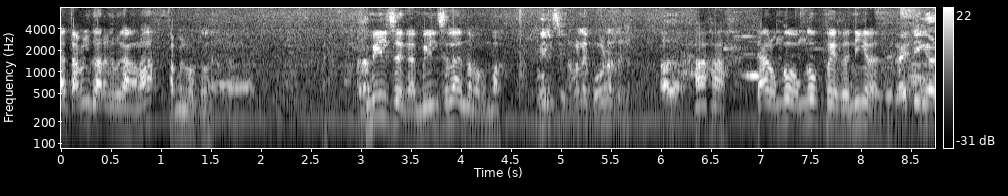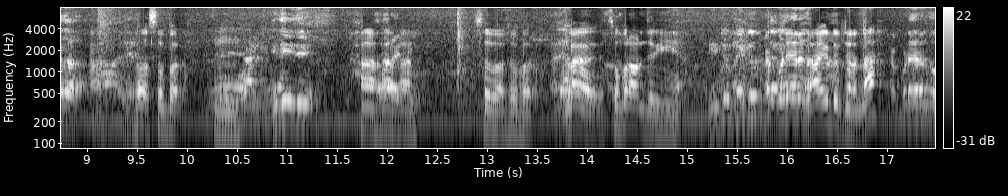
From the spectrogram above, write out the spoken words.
ஏன் தமிழ்காரங்க இருக்காங்களா? தமிழ் மக்கள். மீல்ஸுங்க மீல்ஸ்லாம் இந்த பக்கமா? மீல்ஸ் நம்மளே போர்டு அதான். யார் உங்கள் உங்கள் பேர் நீங்களா அது? ரைட்டிங்காக தான் ஓ சூப்பர். ம். இது இது. Super super. நல்லா சூப்பராக வரைஞ்சிருக்கீங்க. யூடியூப் சேனலா எப்படி இருக்கு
